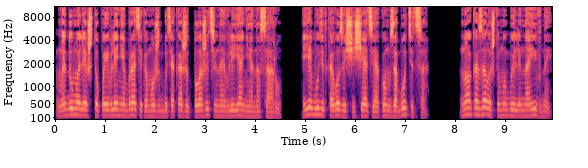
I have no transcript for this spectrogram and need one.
«Мы думали, что появление братика, может быть, окажет положительное влияние на Сару. Ей будет кого защищать и о ком заботиться. Но оказалось, что мы были наивны.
